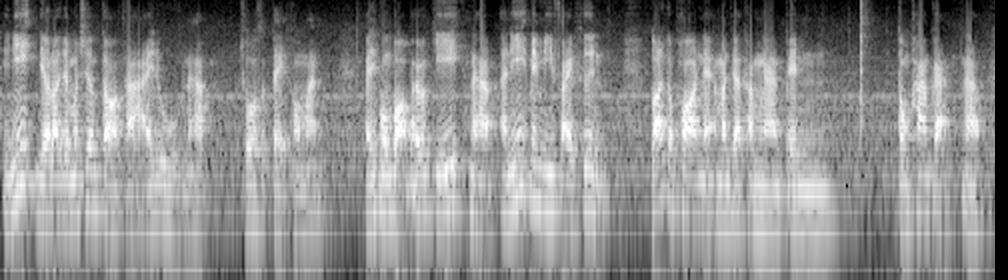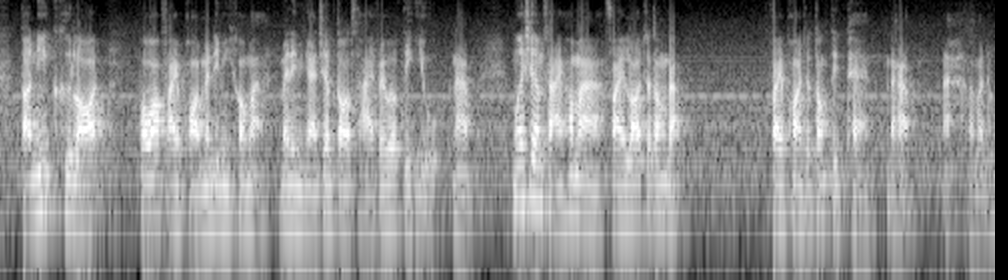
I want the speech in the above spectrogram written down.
ทีนี้เดี๋ยวเราจะมาเชื่อมต่อสายดูนะครับโชว์สเตตของมันอันนี้ผมบอกไปเมื่อกี้นะครับ อันนี้ไม่มีไฟขึ้นลอสกับพรเนี่ยมันจะทำงานเป็นตรงข้ามกันนะครับ ตอนนี้คือลอสเพราะว่าไฟพรไม่ได้มีเข้ามา ไม่ได้มีการเชื่อมต่อสายไฟเบอร์ติกอยู่นะครับ เมื่อเชื่อมสายเข้ามาไฟลอสจะต้องดับ ไฟพรจะต้องติดแทนนะครับอะเรามาดู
